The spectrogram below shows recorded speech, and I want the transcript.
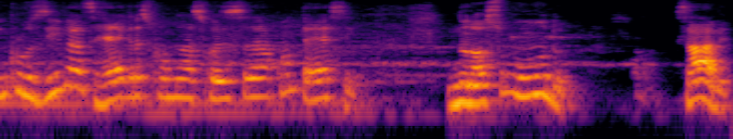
inclusive as regras como as coisas acontecem no nosso mundo, sabe?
